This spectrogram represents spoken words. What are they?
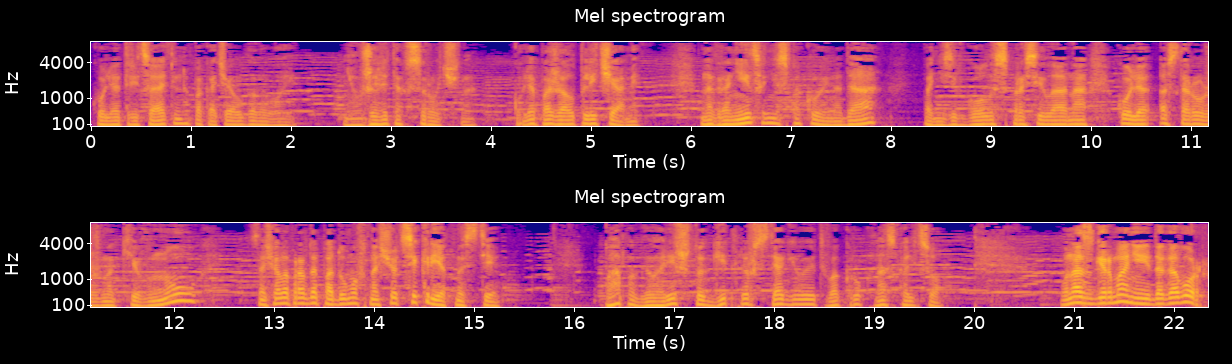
Коля отрицательно покачал головой. — Неужели так срочно? Коля пожал плечами. — На границе неспокойно, да? — понизив голос, спросила она. Коля осторожно кивнул Сначала, правда, подумав насчет секретности. Папа говорит, что Гитлер стягивает вокруг нас кольцо. «У нас с Германией договор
